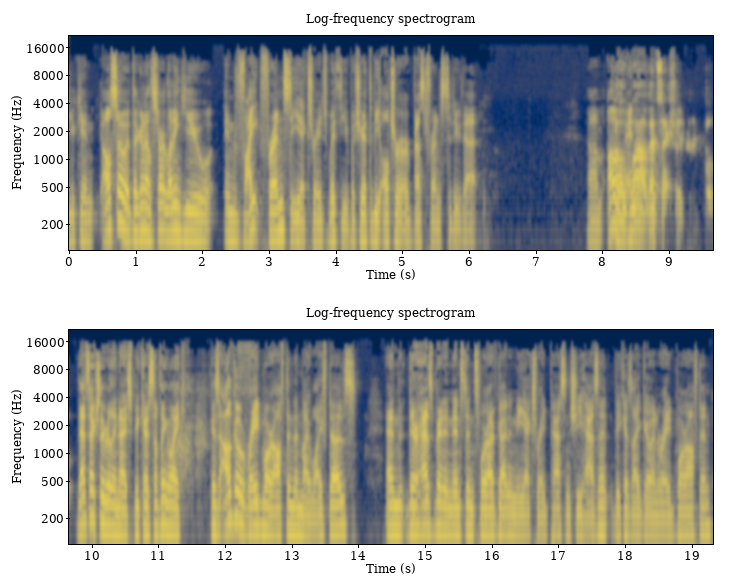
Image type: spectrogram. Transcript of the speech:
you can also they're going to start letting you invite friends to EX raids with you, but you have to be ultra or best friends to do that. Um, oh, oh, wow, that's actually really cool. that's actually really nice because something like because I'll go raid more often than my wife does, and there has been an instance where I've gotten an EX raid pass and she hasn't because I go and raid more often.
